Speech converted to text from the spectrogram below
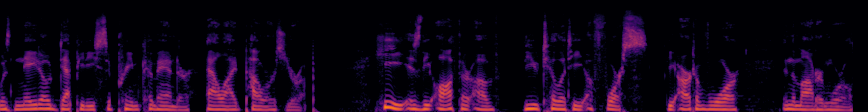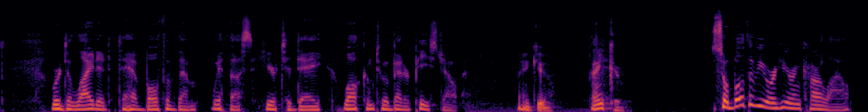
was NATO Deputy Supreme Commander, Allied Powers Europe. He is the author of The Utility of Force the art of war in the modern world. We're delighted to have both of them with us here today. Welcome to A Better Peace, gentlemen. Thank you. Thank you. So, both of you are here in Carlisle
